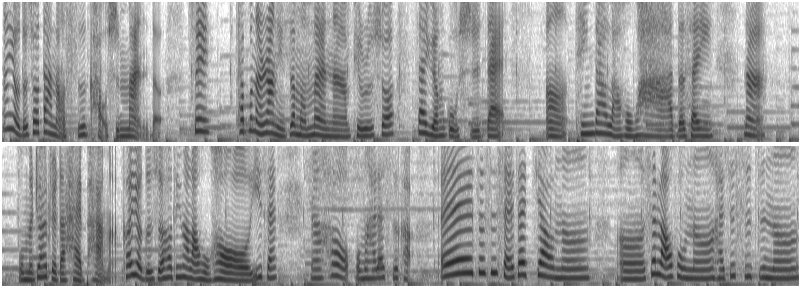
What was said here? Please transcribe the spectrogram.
那有的时候大脑思考是慢的，所以它不能让你这么慢呐。比如说在远古时代，嗯，听到老虎哇的声音，那我们就要觉得害怕嘛。可有的时候听到老虎吼一声，然后我们还在思考。哎，这是谁在叫呢？嗯，是老虎呢，还是狮子呢？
